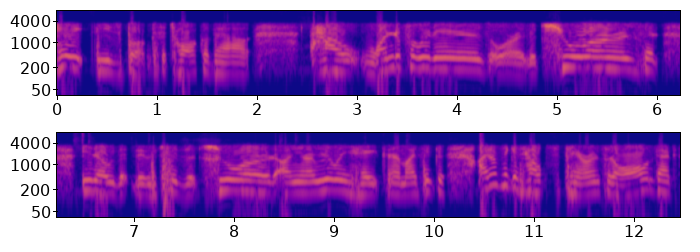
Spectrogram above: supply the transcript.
hate these books that talk about how wonderful it is or the cures that you know that the kids are cured. I mean i really hate them. I think i don't think it helps parents at all. In fact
